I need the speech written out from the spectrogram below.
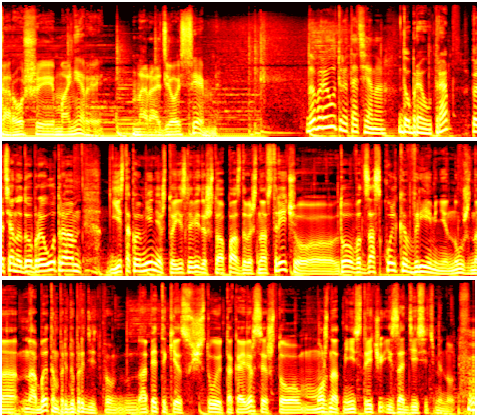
Хорошие манеры на радио 7. Доброе утро, Татьяна. Доброе утро. Татьяна, доброе утро. Есть такое мнение, что если видишь, что опаздываешь на встречу, то вот за сколько времени нужно об этом предупредить? Опять-таки, существует такая версия, что можно отменить встречу и за 10 минут.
